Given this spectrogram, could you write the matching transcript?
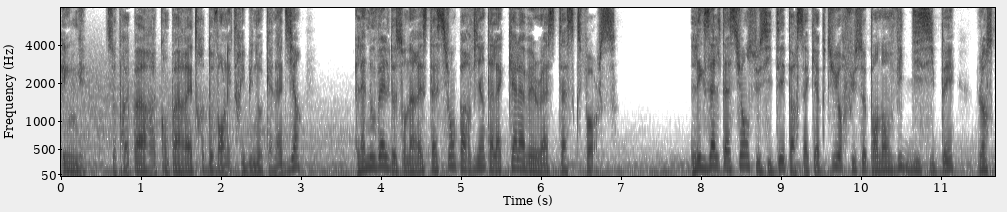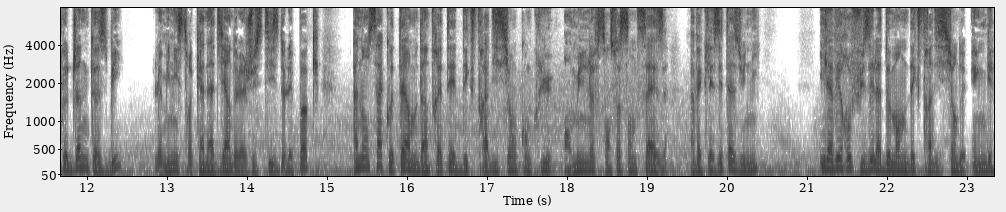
Ing se prépare à comparaître devant les tribunaux canadiens, la nouvelle de son arrestation parvient à la Calaveras Task Force. L'exaltation suscitée par sa capture fut cependant vite dissipée lorsque John Cosby, le ministre canadien de la Justice de l'époque, annonça qu'au terme d'un traité d'extradition conclu en 1976 avec les États-Unis, il avait refusé la demande d'extradition de Ing,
